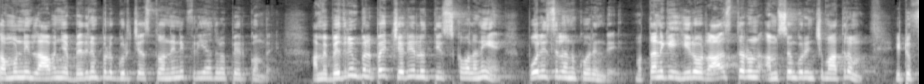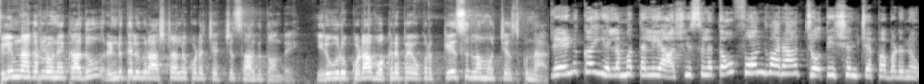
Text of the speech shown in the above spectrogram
తమ్ముడిని లావణ్య బెదిరింపులకు గురి చేస్తోందని ఫిర్యాదులో పేర్కొంది. ఆమె బెదిరింపులపై చర్యలు తీసుకోవాలని పోలీసులను కోరింది. మొత్తానికి హీరో రాజ్ తరుణ్ అంశం గురించి మాత్రం ఇటు ఫిలిం నగర్లోనే కాదు రెండు తెలుగు రాష్ట్రాల్లో కూడా చర్చ సాగుతోంది. ఇరువురు కూడా ఒకరిపై ఒకరు కేసులు నమోదు చేసుకున్నారు. రేణుక ఎల్లమ్మ తల్లి ఆశీస్సులతో ఫోన్ ద్వారా జ్యోతిష్యం చెప్పబడును.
